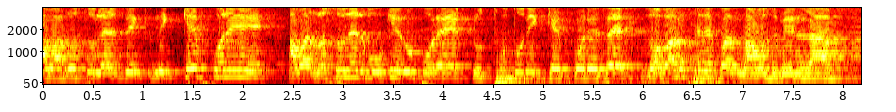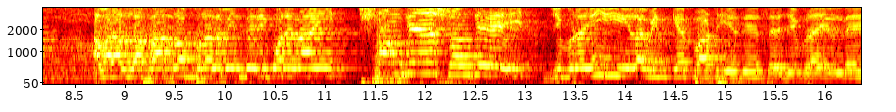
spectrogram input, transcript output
আমার রসুলের দিক নিক্ষেপ করে, আমার রসুলের মুখের উপরে একটু থুতু নিক্ষেপ করেছে। জবান ছেড়ে কর নাউজবিল্লাহ। আমার আল্লাহ পাক রব্বুল আলামিন দেরি করে নাই। সঙ্গে সঙ্গে জিব্রাইল আমিনকে পাঠিয়ে দিয়েছে। জিব্রাইল রে,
